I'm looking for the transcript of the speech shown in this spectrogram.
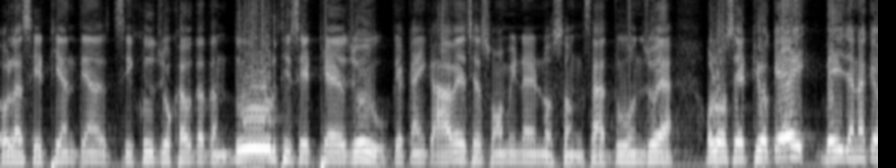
ઓલા શેઠિયાને ત્યાં શીખું જોખાવતા હતા દૂરથી શેઠિયાએ જોયું કે કંઈક આવે છે સ્વામિનારાયણનો સંઘ, સાધુઓને જોયા. ઓલો શેઠિયો કે બે જણા કે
